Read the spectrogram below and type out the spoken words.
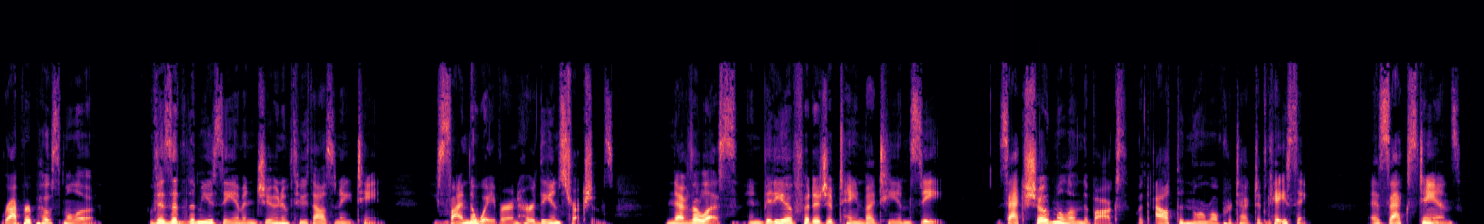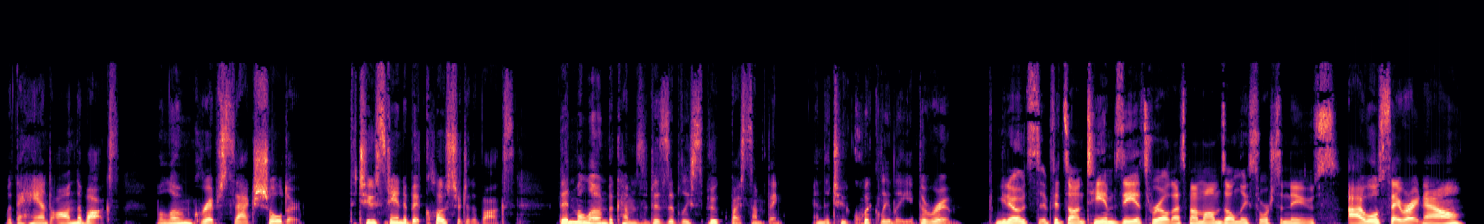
rapper Post Malone, visited the museum in June of 2018. He signed the waiver and heard the instructions. Nevertheless, in video footage obtained by TMZ, Zak showed Malone the box without the normal protective casing. As Zak stands with a hand on the box, Malone grips Zak's shoulder. The two stand a bit closer to the box. Then Malone becomes visibly spooked by something, and the two quickly leave the room. You know, it's, if it's on TMZ, it's real. That's my mom's only source of news. I will say right now,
